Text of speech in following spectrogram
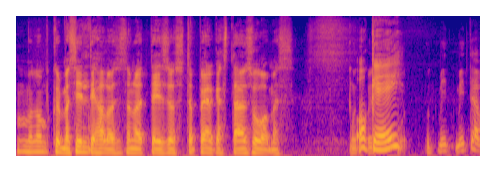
no, kyllä mä silti haluaisin sanoa, että ei se ole sitä pelkästään Suomessa. Okei. Okay. Mut, mit, mitä,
